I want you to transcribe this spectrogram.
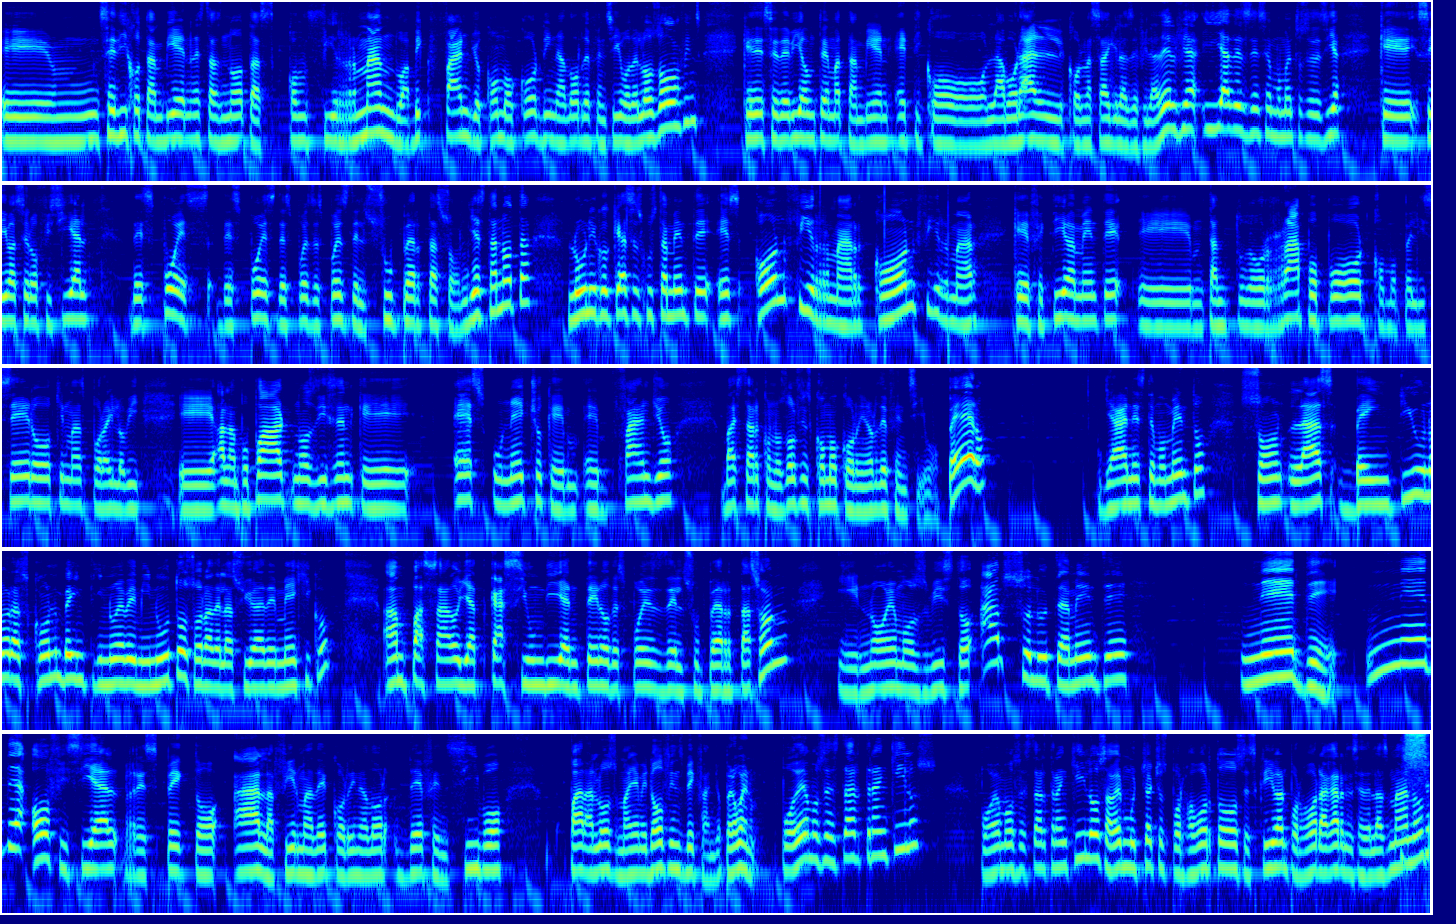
Em, se dijo también en estas notas, confirmando a Big Fangio como coordinador defensivo de los Dolphins, que se debía a un tema también ético laboral con las Águilas de Filadelfia. Y ya desde ese momento se decía que se iba a hacer oficial después, después, después, después del super tazón. Y esta nota lo único que hace es justamente es confirmar, confirmar que efectivamente eh, tanto Rapoport como Pelicero, ¿quién más por ahí lo vi? Eh, Alan Popart nos dicen que es un hecho que eh, Fangio va a estar con los Dolphins como coordinador defensivo. Pero ya en este momento son las 21 horas con 29 minutos, hora de la Ciudad de México. Han pasado ya casi un día entero después del Supertazón y no hemos visto absolutamente nada, nada oficial respecto a la firma de coordinador defensivo para los Miami Dolphins, Big Fan. Pero bueno, podemos estar tranquilos. Podemos estar tranquilos. A ver, muchachos, por favor, todos escriban. Por favor, agárrense de las manos.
